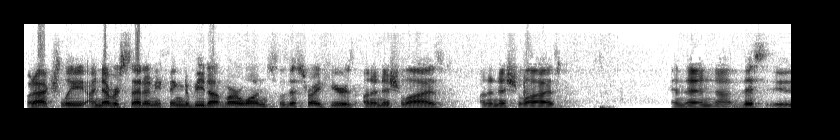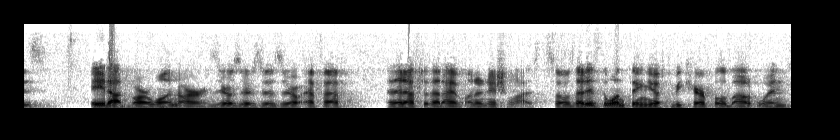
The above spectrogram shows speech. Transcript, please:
But actually, I never said anything to B dot var1, so this right here is uninitialized, uninitialized, and then uh, this is A dot var1, our 0000FF, and then after that I have uninitialized. So that is the one thing you have to be careful about when,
